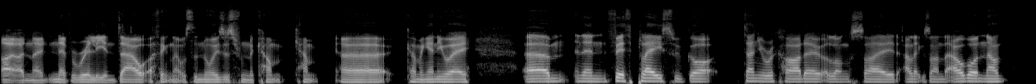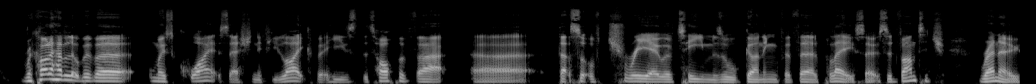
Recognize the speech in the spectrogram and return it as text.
I, I don't know, never really in doubt. I think that was the noises from the camp, camp uh, coming anyway. Um, and then fifth place, we've got Daniel Ricciardo alongside Alexander Albon. Now, Ricciardo had a little bit of a almost quiet session, if you like, but he's the top of that uh, that sort of trio of teams all gunning for third place. So it's advantage Renault,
